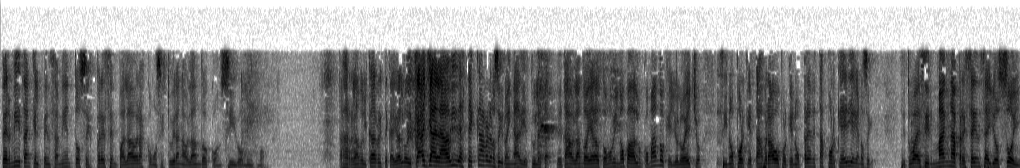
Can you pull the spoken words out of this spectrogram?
permitan que el pensamiento se exprese en palabras como si estuvieran hablando consigo mismo. Estás arreglando el carro y te cayó algo de calla la vida este carro que no sé, no hay nadie. Tú le, estás- hablando ahí al automóvil no para darle un comando, que yo lo he hecho, sino porque estás bravo, porque no prende esta porquería que no sé. Si tú vas a decir, magna presencia yo soy,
